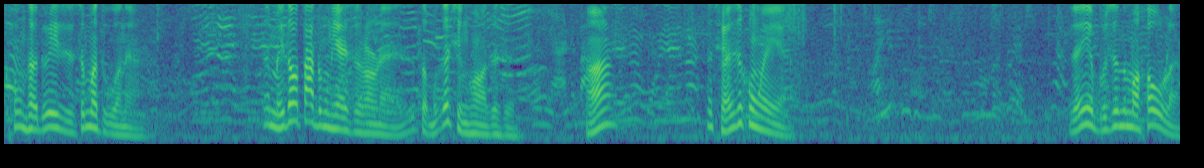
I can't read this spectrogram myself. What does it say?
空它位置这么多呢？那没到大冬天时候呢？这怎么个情况？这是啊？那全是空位呀，人也不是那么厚了。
